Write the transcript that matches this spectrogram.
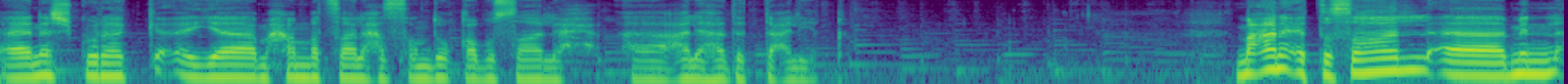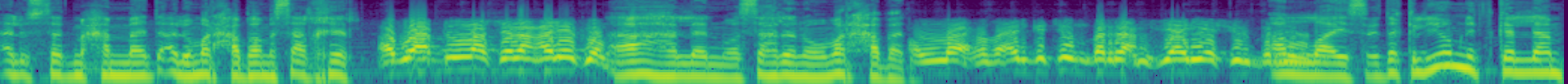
آه، نشكرك يا محمد صالح الصندوق أبو صالح آه، على هذا التعليق. معنا اتصال آه، من الأستاذ محمد. ألو مرحبا مساء الخير. أبو عبد الله السلام عليكم. أهلا وسهلا ومرحبا. الله يحفظ عندك مبرع مشاري شو البرنامج؟ الله يسعدك. اليوم نتكلم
